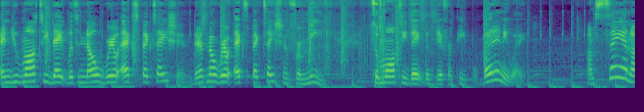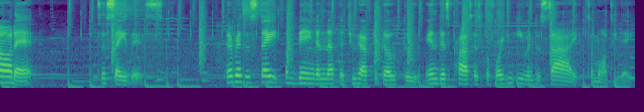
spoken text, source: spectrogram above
and you multi date with no real expectation. There's no real expectation for me to multi date with different people. But anyway, I'm saying all that to say this. There is a state of being enough that you have to go through in this process before you even decide to multi date.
